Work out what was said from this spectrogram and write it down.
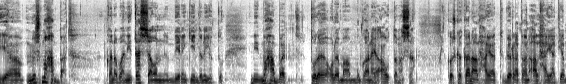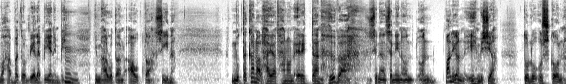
Ja myös Mohabbat kanava, niin tässä on mielenkiintoinen juttu. Niin Mohabbat tulee olemaan mukana ja auttamassa, koska kanalhajat verrataan alhajat ja Mohabbat on vielä pienempi. Mm. Niin me halutaan auttaa siinä – mutta kanalhajathan on erittäin hyvä sinänsä, niin on, on paljon ihmisiä tullut uskoon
